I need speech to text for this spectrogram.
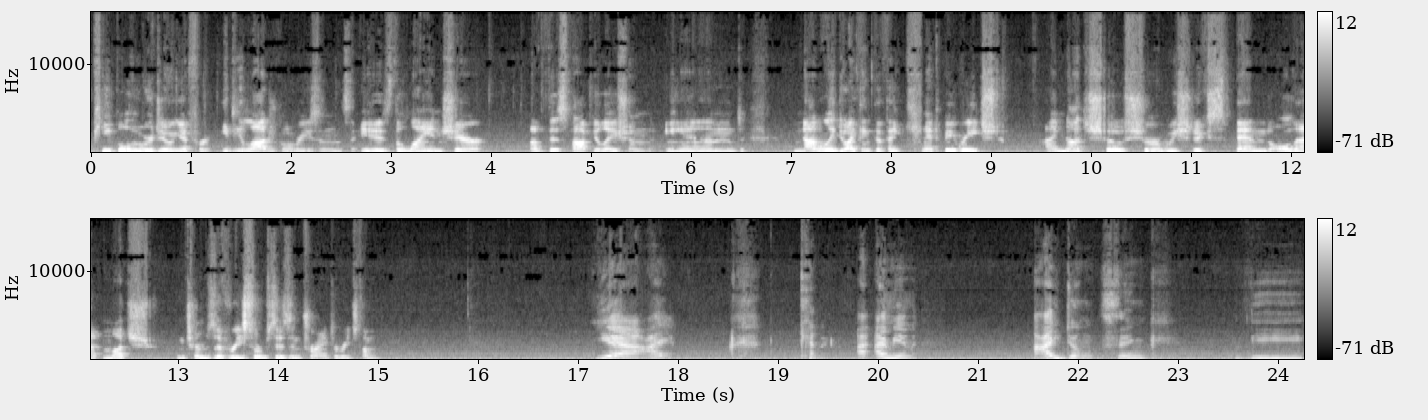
people who are doing it for ideological reasons is the lion's share of this population. And not only do I think that they can't be reached, I'm not so sure we should expend all that much in terms of resources in trying to reach them. Yeah, I can. I, I mean, I don't think the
